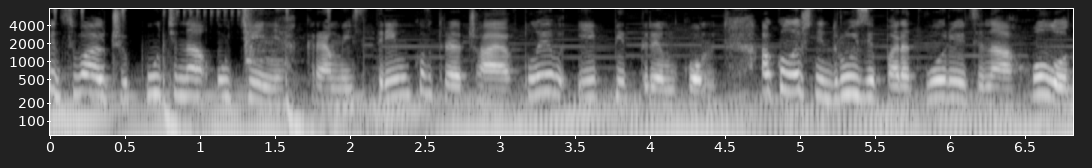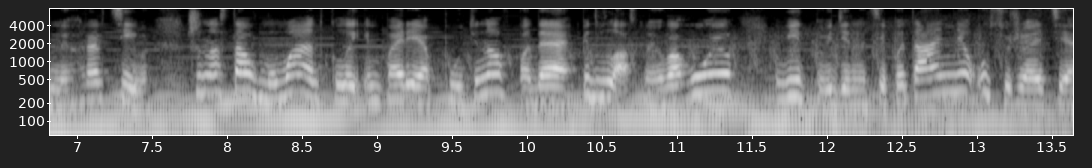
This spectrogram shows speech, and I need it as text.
відсуваючи Путіна у тінь. Кремль стрімко втрачає вплив і підтримку. А колишні друзі перетворюються на холодних гравців. Чи настав момент, коли імперія Путіна впаде під власною вагою? Відповіді на ці питання у сюжеті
